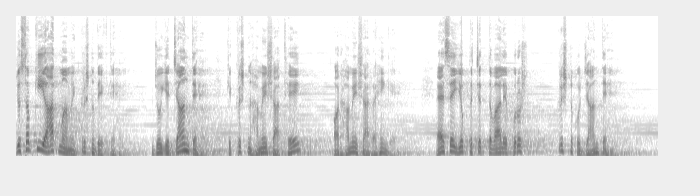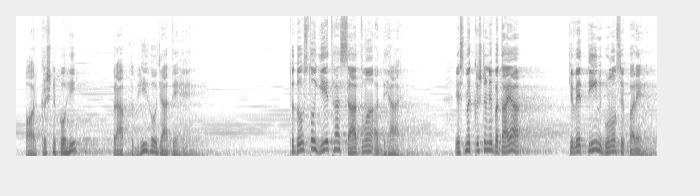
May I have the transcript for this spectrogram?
जो सबकी आत्मा में कृष्ण देखते हैं, जो ये जानते हैं कि कृष्ण हमेशा थे और हमेशा रहेंगे। ऐसे युक्त चित्त वाले पुरुष कृष्ण को जानते हैं और कृष्ण को ही प्राप्त भी हो जाते हैं। तो दोस्तों, ये था सातवां अध्याय। इसमें कृष्ण ने बताया कि वे तीन गुणों से परे हैं।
